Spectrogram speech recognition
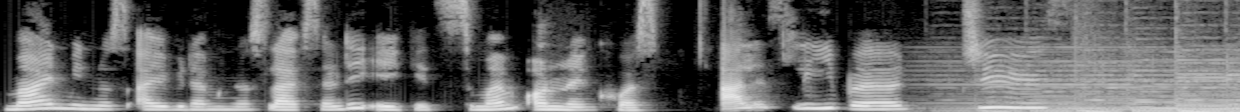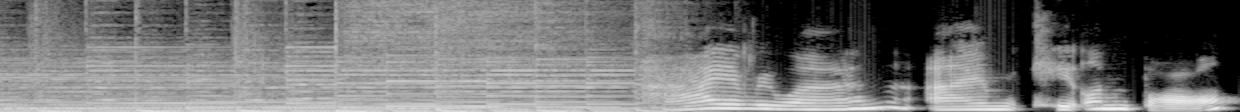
mein-ayurveda-lifestyle.de geht's zu meinem Online-Kurs. Alles Liebe! Tschüss! Hi, everyone. I'm Caitlin Ball.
